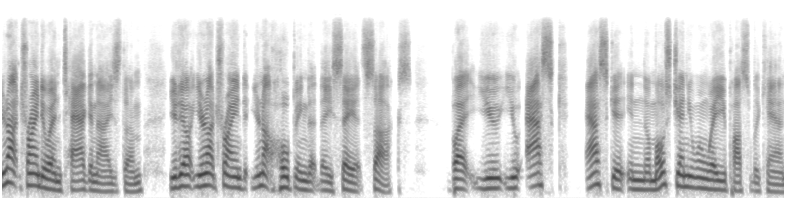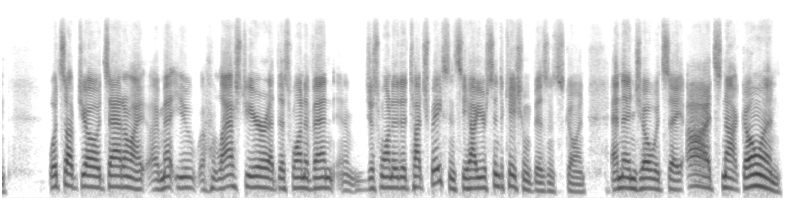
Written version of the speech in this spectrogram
You're not trying to antagonize them. You don't, you're not trying to, you're not hoping that they say it sucks, but you, you ask, ask it in the most genuine way you possibly can What's up, Joe? It's Adam. I, I met you last year at this one event and just wanted to touch base and see how your syndication business is going. And then Joe would say, Ah, oh, it's not going.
